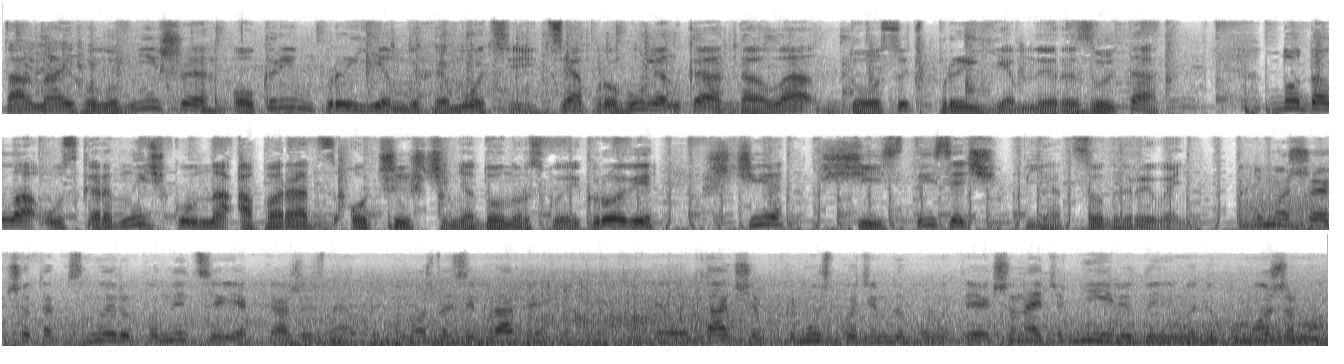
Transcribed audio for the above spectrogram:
Та найголовніше, окрім приємних емоцій, ця прогулянка дала досить приємний результат. Додала у скарбничку на апарат з очищення донорської крові ще 6500 гривень. Думаю, що якщо так з миру пониці, як кажуть, знаєте, то можна зібрати е, так, щоб комусь потім допомогти. Якщо навіть одній людині ми допоможемо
